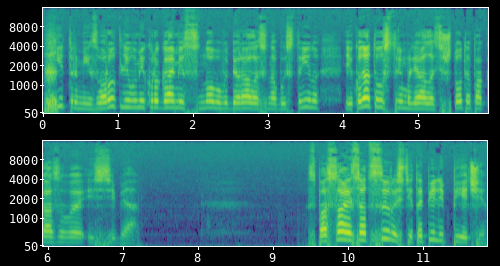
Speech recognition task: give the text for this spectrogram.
хитрыми, изворотливыми кругами снова выбиралась на быстрину и куда-то устремлялась, что-то показывая из себя. Спасаясь от сырости, топили печи.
